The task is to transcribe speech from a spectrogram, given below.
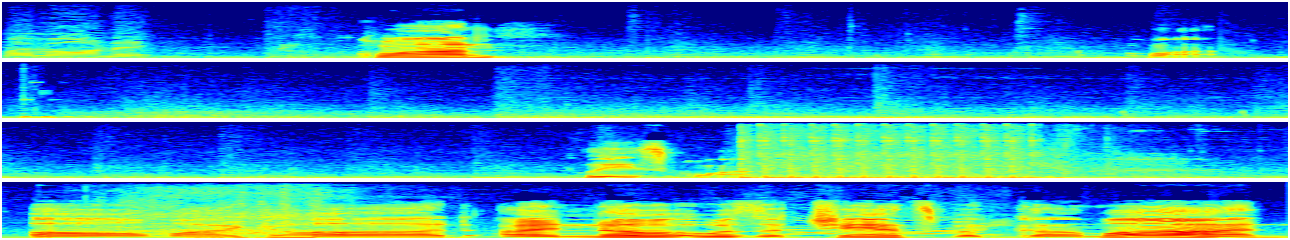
I'm on it. Quan? Quan. Please, Quan. Oh my god. I know it was a chance, but come on!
